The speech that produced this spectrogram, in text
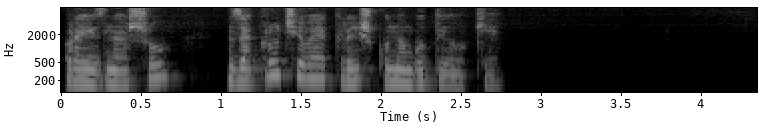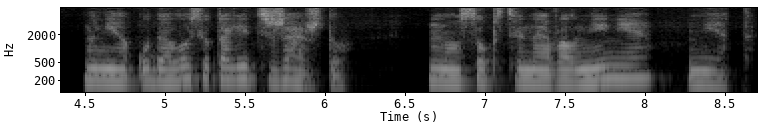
произношу, закручивая крышку на бутылке. Мне удалось утолить жажду, но собственное волнение нет.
